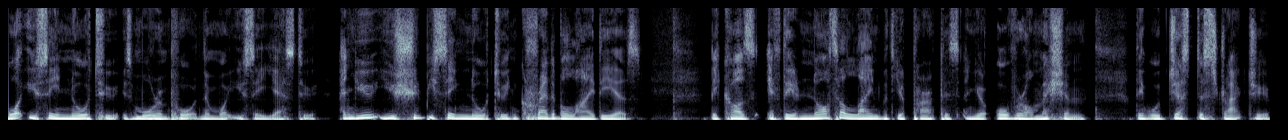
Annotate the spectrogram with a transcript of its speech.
what you say no to is more important than what you say yes to, and you you should be saying no to incredible ideas because if they're not aligned with your purpose and your overall mission, they will just distract you.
